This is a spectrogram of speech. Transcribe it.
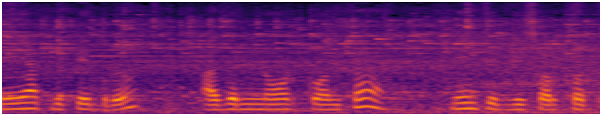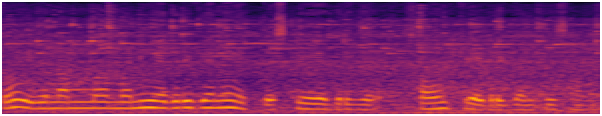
ಮೇಯಕ್ಕೆ ಬಿಟ್ಟಿದ್ರು. ಅದನ್ನು ನೋಡ್ಕೊತ ನಿಂತಿದ್ವಿ ಸ್ವಲ್ಪ ಹೊತ್ತು. ಇದು ನಮ್ಮ ಮನೆ ಎದುರಿಗೇನೆ ಇತ್ತು ಸ್ಟೇ ಎದುರಿಗೆ, ಸೌಂಡ್ ಕೇಳ್ರಿ ಗಂಟೆ ಸೌಂಡ್.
